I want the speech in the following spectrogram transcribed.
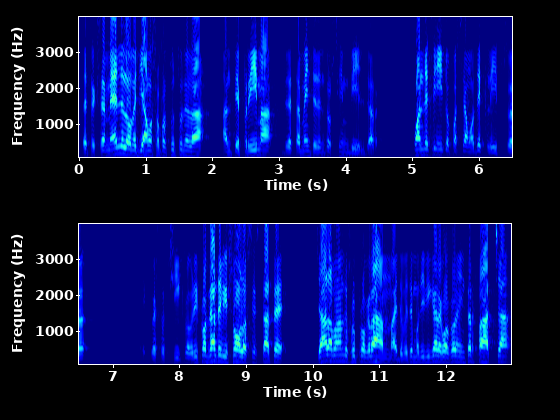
l'fxml lo vediamo soprattutto nella anteprima direttamente dentro Sim Builder. Quando è finito passiamo ad Eclipse e questo ciclo. Ricordatevi solo, se state già lavorando sul programma e dovete modificare qualcosa in interfaccia,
